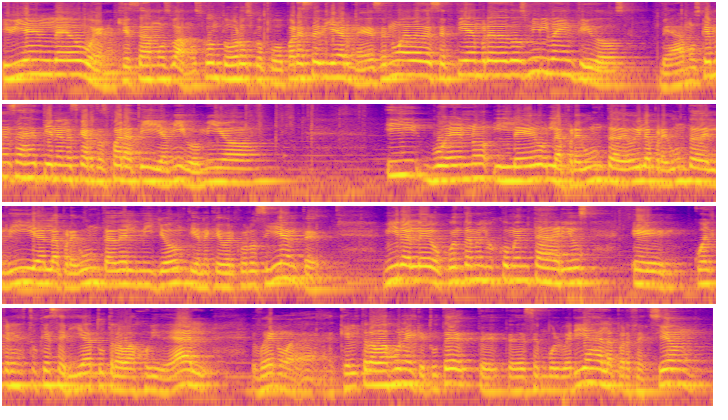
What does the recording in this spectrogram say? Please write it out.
Y bien, Leo, bueno, aquí estamos, vamos con tu horóscopo para este viernes 9 de septiembre de 2022. Veamos qué mensaje tienen las cartas para ti, amigo mío. Y bueno, Leo, la pregunta de hoy, la pregunta del día, la pregunta del millón tiene que ver con lo siguiente. Mira, Leo, cuéntame en los comentarios eh, cuál crees tú que sería tu trabajo ideal. Bueno, aquel trabajo en el que tú te, te desenvolverías a la perfección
